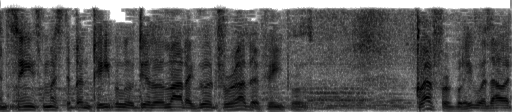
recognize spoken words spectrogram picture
And saints must have been people who did a lot of good for other people preferably without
